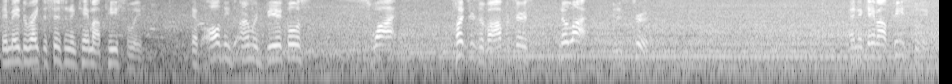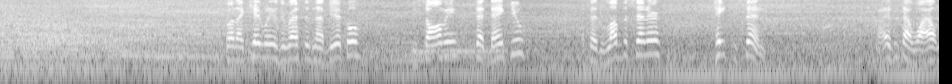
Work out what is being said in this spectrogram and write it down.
they made the right decision and came out peacefully. They have all these armored vehicles, SWAT, hundreds of officers. No lie, it is the truth. And it came out peacefully. So that kid, when he was arrested in that vehicle, he saw me, said thank you. I said, love the sinner, hate the sin. Now, isn't that wild?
